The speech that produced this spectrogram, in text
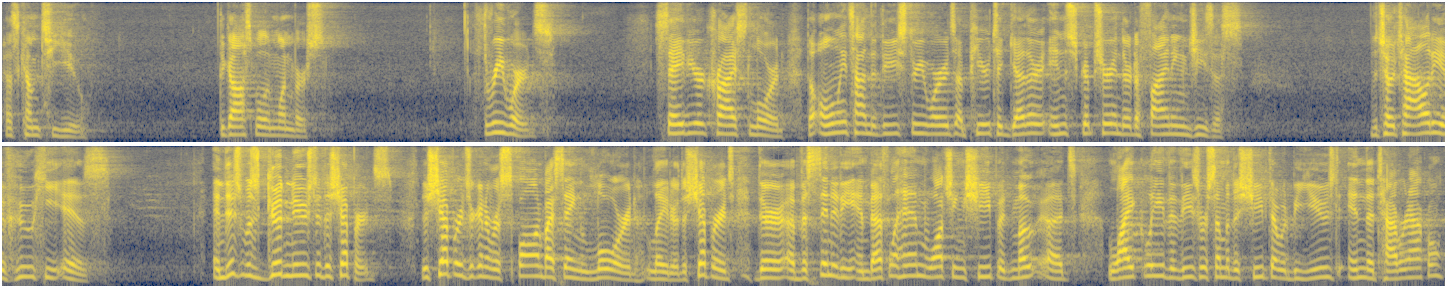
has come to you the gospel in one verse. Three words Savior, Christ, Lord. The only time that these three words appear together in Scripture and they're defining Jesus, the totality of who he is. And this was good news to the shepherds. The shepherds are going to respond by saying Lord later. The shepherds, they're a vicinity in Bethlehem watching sheep. It's likely that these were some of the sheep that would be used in the tabernacle,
